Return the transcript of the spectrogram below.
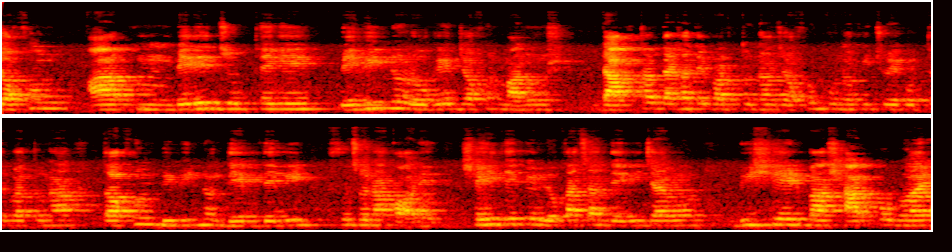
যখন বেদের যুগ থেকে বিভিন্ন রোগের যখন মানুষ ডাক্তার দেখাতে পারতো না, যখন কোনো কিছু এ করতে পারতো না, তখন বিভিন্ন দেব দেবীর সূচনা করে। সেই থেকে লোকাচার দেবী যেমন বিষের বা সার্প ভয়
